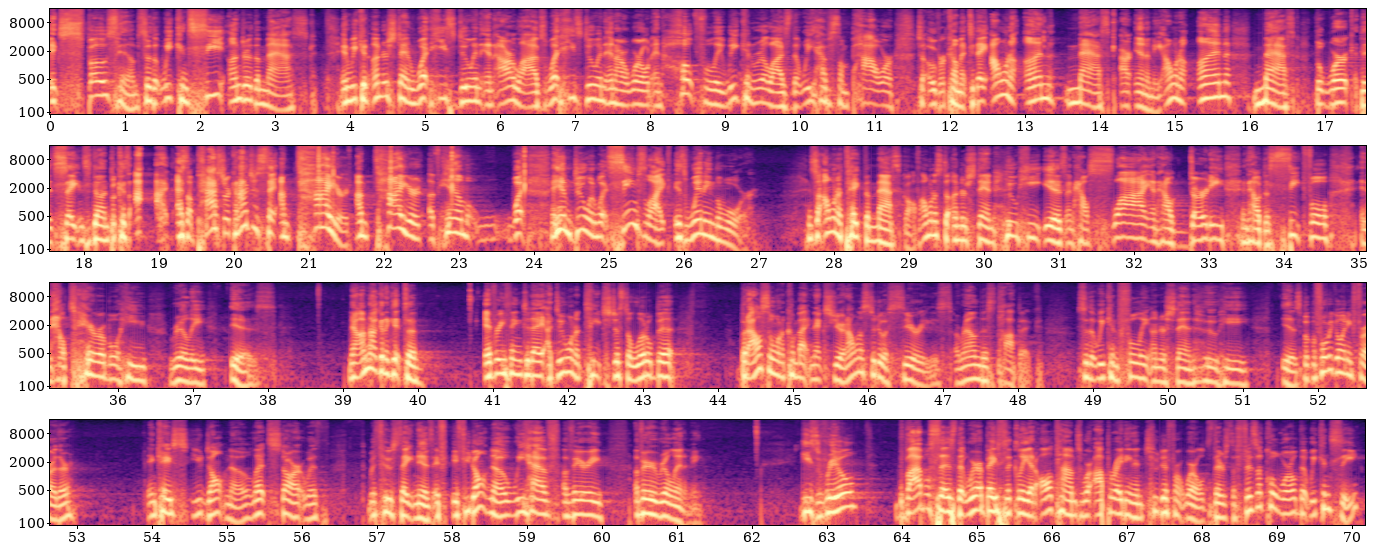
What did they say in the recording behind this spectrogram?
expose him so that we can see under the mask and we can understand what he's doing in our lives, what he's doing in our world, and hopefully we can realize that we have some power to overcome it. Today, I want to unmask our enemy. I want to unmask the work that Satan's done because I, I, as a pastor, can I just say I'm tired. I'm tired of him what him doing what seems like is winning the war. And so I want to take the mask off. I want us to understand who he is and how sly and how dirty and how deceitful and how terrible he really is. Now, I'm not going to get to everything today. I do want to teach just a little bit, but I also want to come back next year and I want us to do a series around this topic so that we can fully understand who he is. But before we go any further, in case you don't know, let's start with with who Satan is. If, if you don't know, we have a very, a very real enemy. He's real. The Bible says that we're basically at all times we're operating in two different worlds. There's the physical world that we can see.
